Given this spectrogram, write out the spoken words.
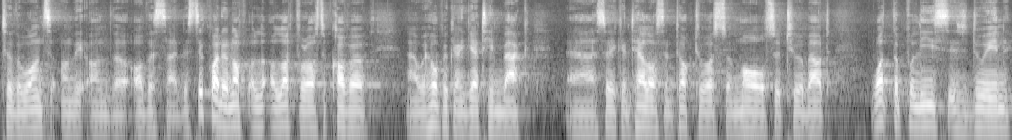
to the ones on the, on the other side. There's still quite enough, a lot for us to cover. Uh, we hope we can get him back uh, so he can tell us and talk to us some more also too about what the police is doing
